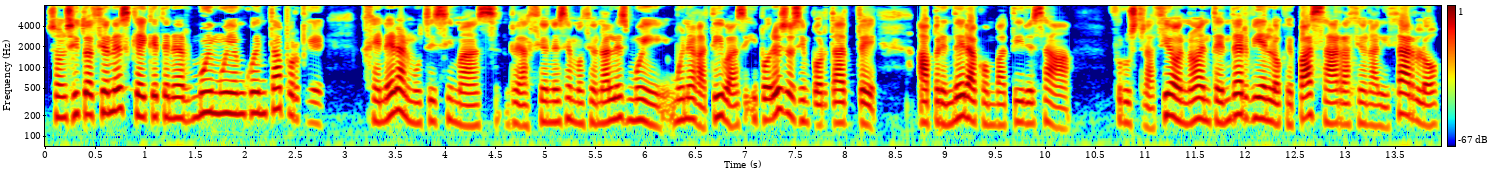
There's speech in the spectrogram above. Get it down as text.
son situaciones que hay que tener muy, muy en cuenta porque generan muchísimas reacciones emocionales muy, muy negativas y por eso es importante aprender a combatir esa frustración, ¿no? Entender bien lo que pasa, racionalizarlo,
